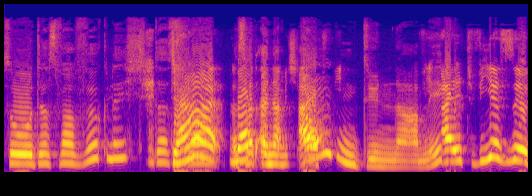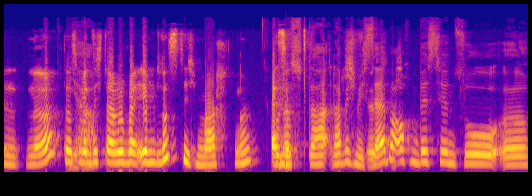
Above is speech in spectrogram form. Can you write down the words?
So, das war wirklich, das, ja, war, das hat eine Eigendynamik. Wie alt wir sind, ne? Dass ja. man sich darüber eben lustig macht, ne? Also das, da, da habe ich mich selber auch ein bisschen so äh,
